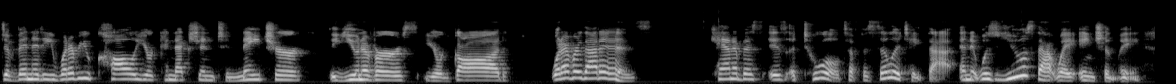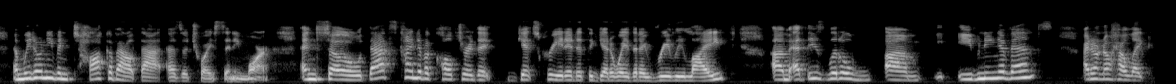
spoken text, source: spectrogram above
divinity, whatever you call your connection to nature, the universe, your God, whatever that is. Cannabis is a tool to facilitate that. And it was used that way anciently. And we don't even talk about that as a choice anymore. And so that's kind of a culture that gets created at the getaway that I really like. Um, at these little um, evening events, I don't know how like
